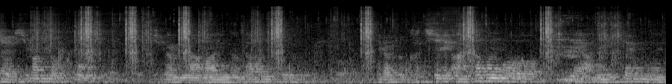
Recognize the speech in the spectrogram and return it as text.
지금 지체할 시간도 없고 지금 남아있는 사람들이라도 같이 안 타본 게 아니기 때문에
